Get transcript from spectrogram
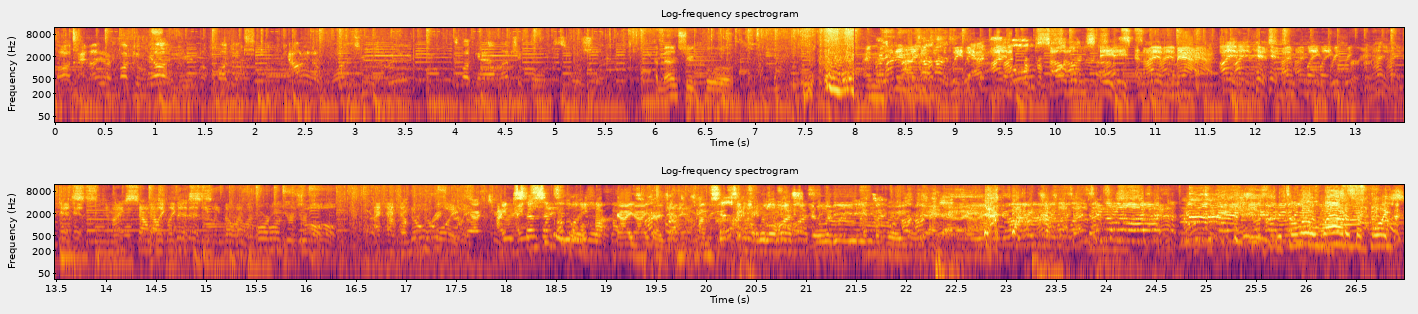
Fuck, I know you're fucking young, dude, but fucking counting of one, two, three. It's fucking elementary school, school shit. Elementary cool. I'm, My name is I'm, Arthur Leading. I am from Southern States, and I am mad. I am pissed. I'm playing Reaper, and I am pissed. And I sound like this, even though I'm 40 years old. I have no voice. I'm sensing a little hot, guys, guys. I'm sensing a little hostility in the voice chat. It's a little loud in the voice.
